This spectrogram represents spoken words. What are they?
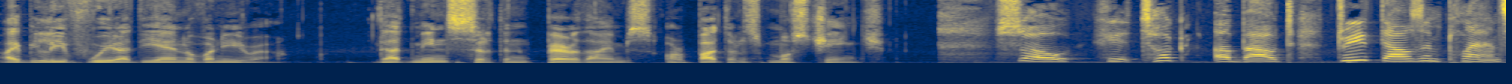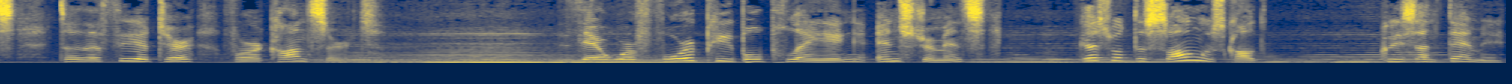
I believe we're at the end of an era. That means certain paradigms or patterns must change. So he took about 3,000 plants to the theater for a concert. There were four people playing instruments. Guess what the song was called? Crisantemi,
